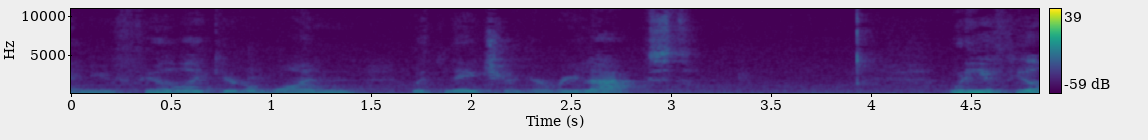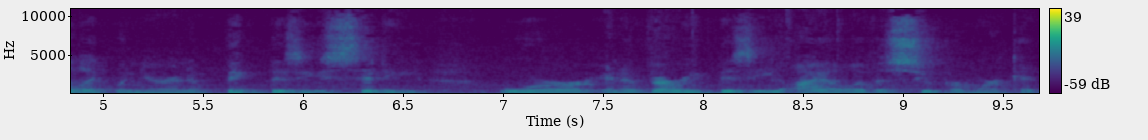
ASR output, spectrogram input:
and you feel like you're one with nature, you're relaxed. What do you feel like when you're in a big, busy city or in a very busy aisle of a supermarket?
